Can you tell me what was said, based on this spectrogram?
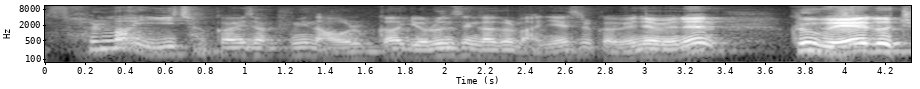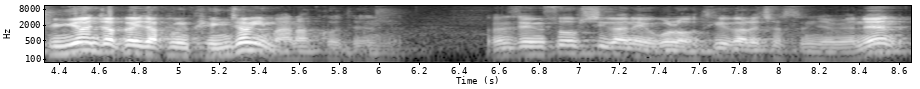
설마 이 작가의 작품이 나올까? 이런 생각을 많이 했을 거예요. 왜냐면은 그 외에도 중요한 작가의 작품이 굉장히 많았거든. 선생님 수업 시간에 이걸 어떻게 가르쳤었냐면은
